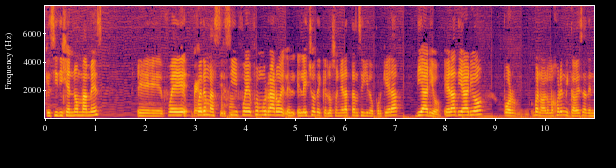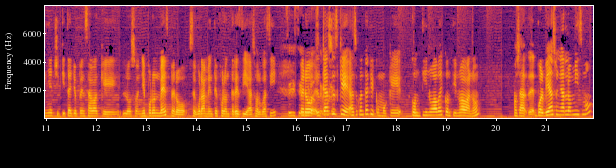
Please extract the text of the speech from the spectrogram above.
que sí dije, no mames, eh, fue, fue demasiado, sí, fue, fue muy raro el, el hecho de que lo soñara tan seguido porque era diario, era diario por, bueno, a lo mejor en mi cabeza de niña chiquita yo pensaba que lo soñé por un mes, pero seguramente fueron tres días o algo así. pero el caso es que, hace cuenta que como que continuaba y continuaba, ¿no? O sea, eh, volvía a soñar lo mismo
